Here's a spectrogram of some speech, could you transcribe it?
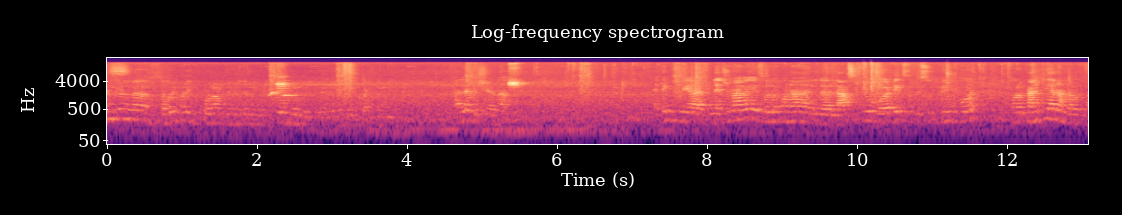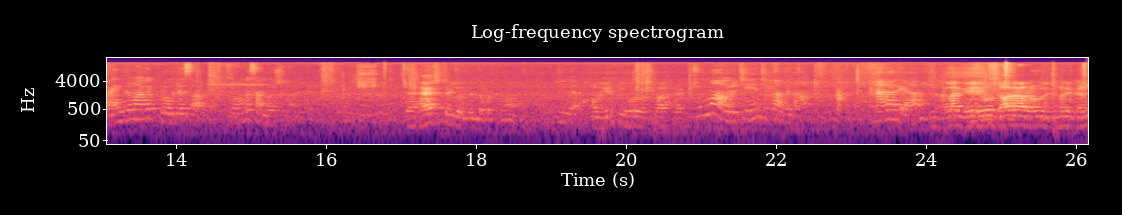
பெண்கள்ல சபரிமலைக்கு போகலாம் அப்படின்றது நல்ல விஷயம் தான். ஐ திங்க் வி ஆர் நிஜமாவே சொல்ல போனா இந்த last few verdicts of supreme court ஒரு கண்ட்ரியா நம்ம பயங்கரமாவே ப்ரோக்ரஸ் ஆகும். ரொம்ப சந்தோஷமா இருக்கு. ஹேர் ஸ்டைல் வந்து இந்த இல்ல. சும்மா ஒரு சேஞ்சுக்காக தான் நல்லா இருக்கு ஏதோ தாதா ரவுல் இந்த மாதிரி கன்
